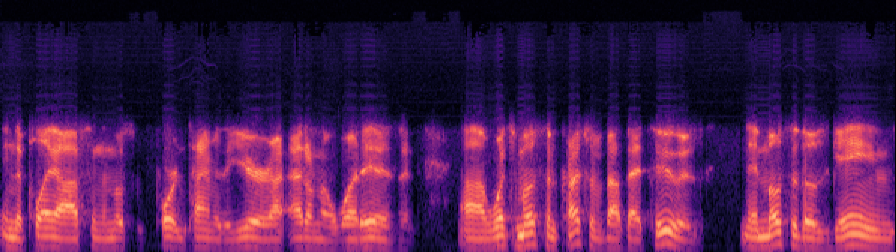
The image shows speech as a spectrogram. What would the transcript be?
in the playoffs in the most important time of the year, I, I don't know what is. And uh, what's most impressive about that too is in most of those games,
